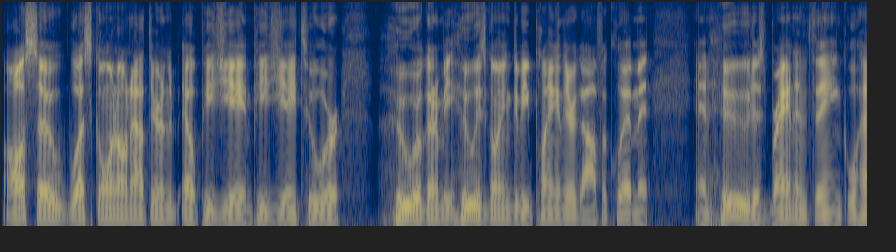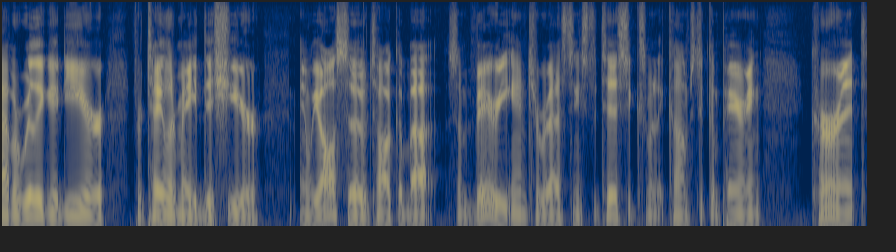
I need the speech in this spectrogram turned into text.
Also, what's going on out there in the LPGA and PGA Tour? Who are going to be who is going to be playing their golf equipment, and who does Brandon think will have a really good year for TaylorMade this year. And we also talk about some very interesting statistics when it comes to comparing current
